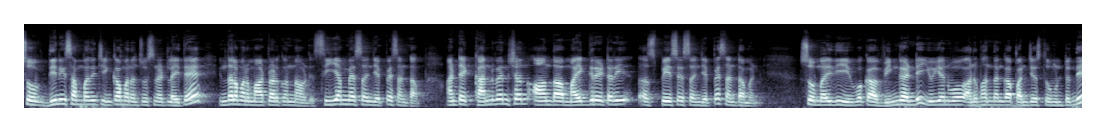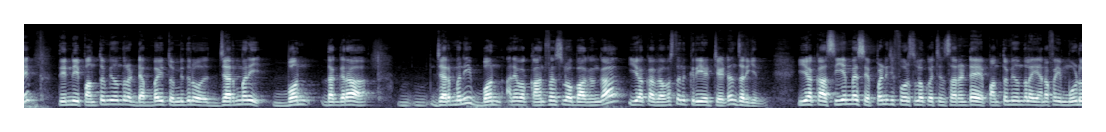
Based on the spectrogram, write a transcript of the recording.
సో దీనికి సంబంధించి ఇంకా మనం చూసినట్లయితే ఇందులో మనం మాట్లాడుకున్నామండి సిఎంఎస్ అని చెప్పేసి అంటాం. అంటే convention on the migratory spaces అని చెప్పేసి అంటామండి. సో మరి ఇది ఒక వింగ్ అండి. యుఎన్ఓ అనుబంధంగా పనిచేస్తూ ఉంటుంది. దీన్ని పంతొమ్మిది వందల డెబ్బై తొమ్మిదిలో జర్మనీ బొన్ దగ్గర జర్మనీ బొన్ అనే ఒక కాన్ఫరెన్స్లో భాగంగా ఈ యొక్క వ్యవస్థను క్రియేట్ చేయడం జరిగింది. ఈ యొక్క సిఎంఎస్ ఎప్పటి నుంచి ఫోర్స్లోకి వచ్చింది సార్ అంటే పంతొమ్మిది వందల ఎనభై మూడు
